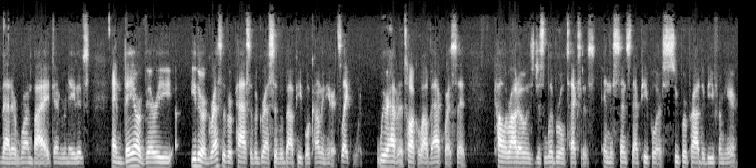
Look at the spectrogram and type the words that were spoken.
that are run by Denver natives, and they are very either aggressive or passive aggressive about people coming here. It's like we were having a talk a while back where I said Colorado is just liberal Texas in the sense that people are super proud to be from here.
